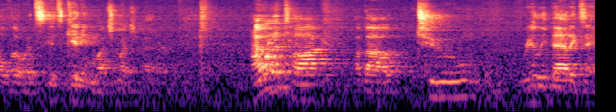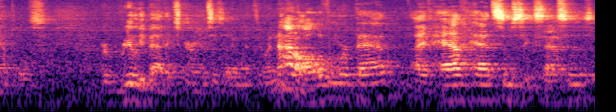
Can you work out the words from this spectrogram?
although it's, it's getting much, much better. I want to talk about two really bad examples, or really bad experiences that I went through. And not all of them were bad. I have had some successes,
